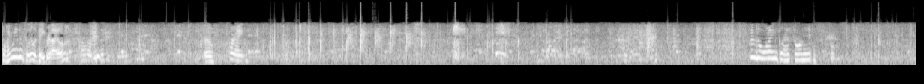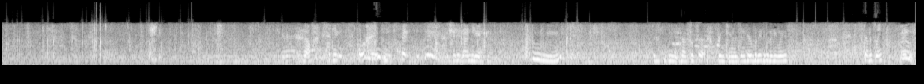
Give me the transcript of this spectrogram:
Why are we in the toilet paper aisle? Oh, alright. There's a wine glass on it. No, take it. we should have done here. Hmm. Not supposed to bring cameras in here, but I do it anyways. Down this way. Move.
